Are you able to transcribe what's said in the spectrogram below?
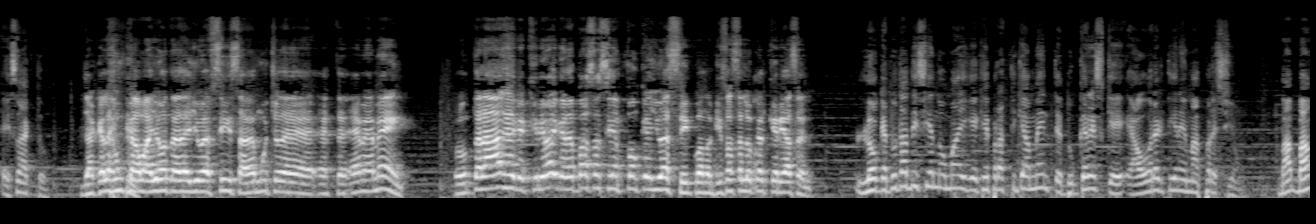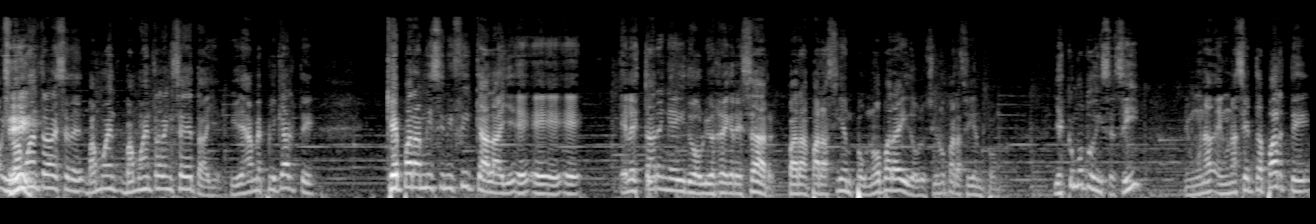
Exacto. Ya que él es un caballote de UFC, sabe mucho de este, MMA. Pregúntale a Ángel que escribe ahí qué le pasa a CM Punk en UFC cuando quiso hacer lo que él quería hacer. Lo que tú estás diciendo, Mike, es que prácticamente tú crees que ahora él tiene más presión. Va- va- y Sí. vamos a, entrar ese vamos, a, vamos a entrar en ese detalle. Y déjame explicarte qué para mí significa la, eh, eh, eh, el estar en AEW, regresar para, para no para AEW, sino para Punk. Y es como tú dices, sí, en una, en una cierta parte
